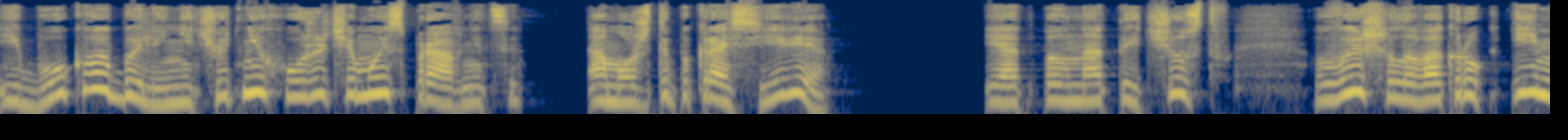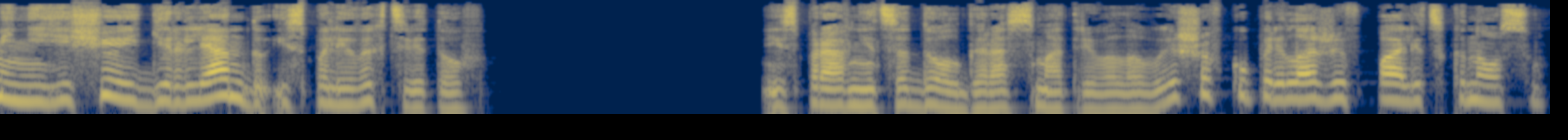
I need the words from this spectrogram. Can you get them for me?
И буквы были ничуть не хуже, чем у исправницы, а может и покрасивее. И от полноты чувств вышила вокруг имени еще и гирлянду из полевых цветов. Исправница долго рассматривала вышивку, приложив палец к носу.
